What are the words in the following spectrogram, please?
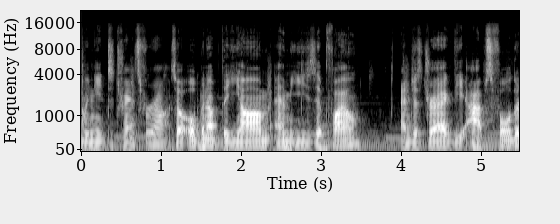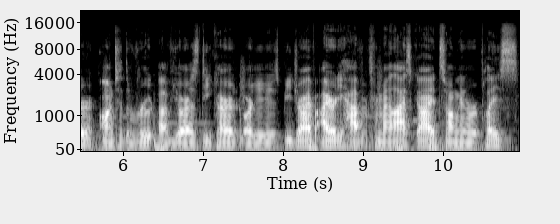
we need to transfer on. So open up the YAWM ME zip file and just drag the apps folder onto the root of your SD card or your USB drive. I already have it from my last guide, so I'm gonna replace.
